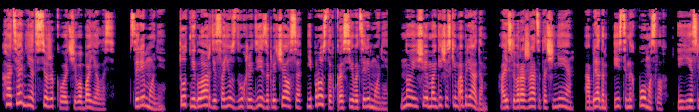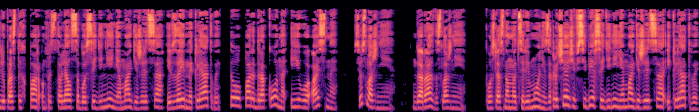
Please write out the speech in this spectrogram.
Хотя нет, все же кое-чего боялась. Церемонии. Тот Негларди союз двух людей заключался не просто в красивой церемонии, но еще и магическим обрядом, а если выражаться точнее, обрядом истинных помыслов. И если у простых пар он представлял собой соединение магии жреца и взаимной клятвы, то у пары дракона и его Айсне все сложнее, гораздо сложнее. После основной церемонии, заключающей в себе соединение магии жреца и клятвы,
